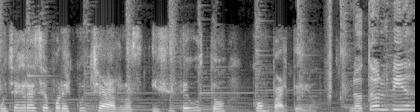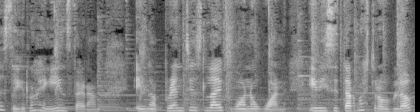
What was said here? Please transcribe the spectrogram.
Muchas gracias por escucharnos y si te gustó, compártelo. No te olvides de seguirnos en Instagram en Apprentice Life 101 y visitar nuestro blog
